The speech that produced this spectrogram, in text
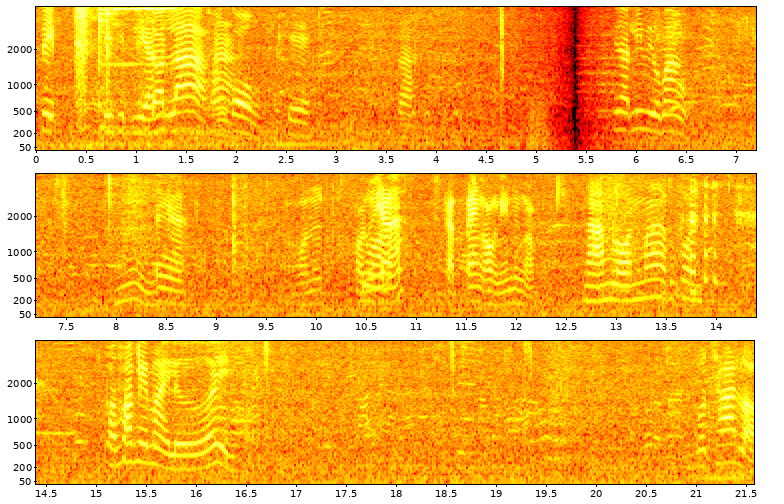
40 40เหรียญดอลลาร์ฮ่องกงโอเคจ้ะพี่นัทรีวิวมั่งอืมเป็นไง ขอขออนุญาตนัวไหม กัดแป้งออกนิดนึงอะน้ำร้อนมากทุกคนเขาทอดใหม่ๆเลย รสชาติเหรอ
